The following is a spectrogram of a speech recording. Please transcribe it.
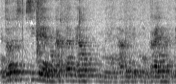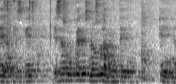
Entonces, sí que lo que has planteado me, ha venido, me trae una idea, que es que esas mujeres no solamente eh,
